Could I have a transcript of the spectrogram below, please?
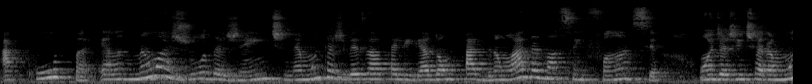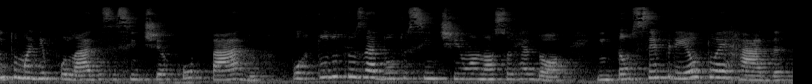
a culpa, ela não ajuda a gente, né? Muitas vezes ela está ligada a um padrão lá da nossa infância, onde a gente era muito manipulado e se sentia culpado por tudo que os adultos sentiam ao nosso redor. Então, sempre eu tô errada,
